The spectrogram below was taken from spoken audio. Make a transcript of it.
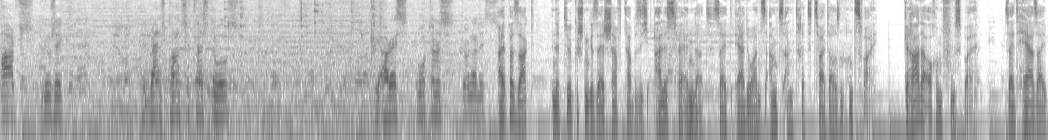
arts, music, bands, concert festivals, Alper sagt, in der türkischen Gesellschaft habe sich alles verändert seit Erdogans Amtsantritt 2002. Gerade auch im Fußball. Seither sei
